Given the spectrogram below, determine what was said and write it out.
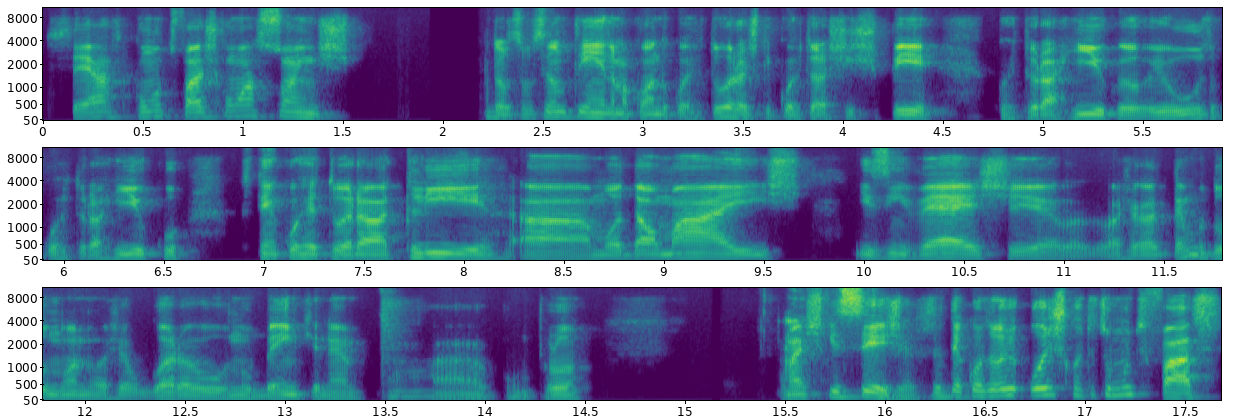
certo? Como tu faz com ações. Então, se você não tem ainda uma conta corretora, você tem corretora XP, corretora Rico, eu, eu uso corretora Rico, você tem a corretora Clear, a Modal Mais, Isinvest, eu acho que até mudou o nome, agora o Nubank, né? Ah, comprou. Mas que seja. Você tem hoje as corretoras são muito fáceis.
